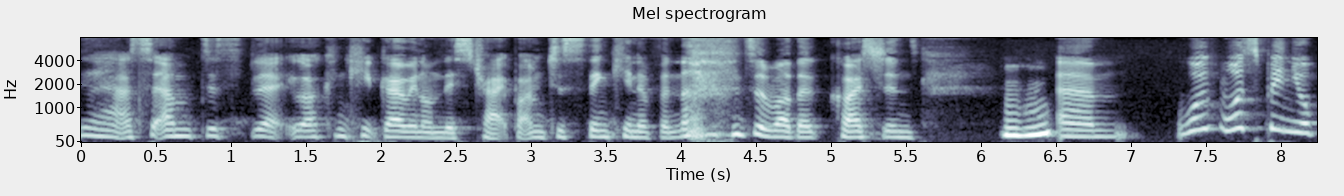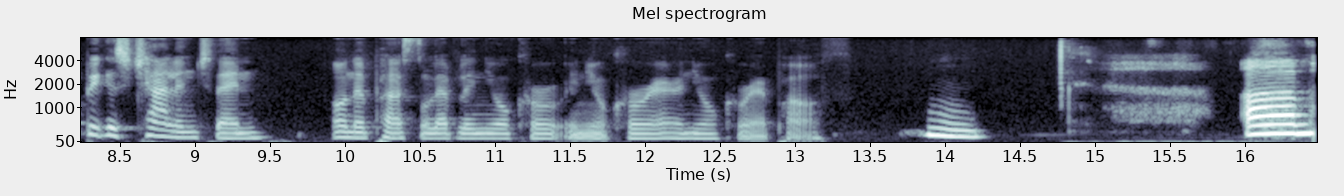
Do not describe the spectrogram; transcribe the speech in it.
Yeah, so I'm just I can keep going on this track, but I'm just thinking of another some other questions. Mm-hmm. Um, what what's been your biggest challenge then, on a personal level in your career in your career in your career path? Hmm. Um,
